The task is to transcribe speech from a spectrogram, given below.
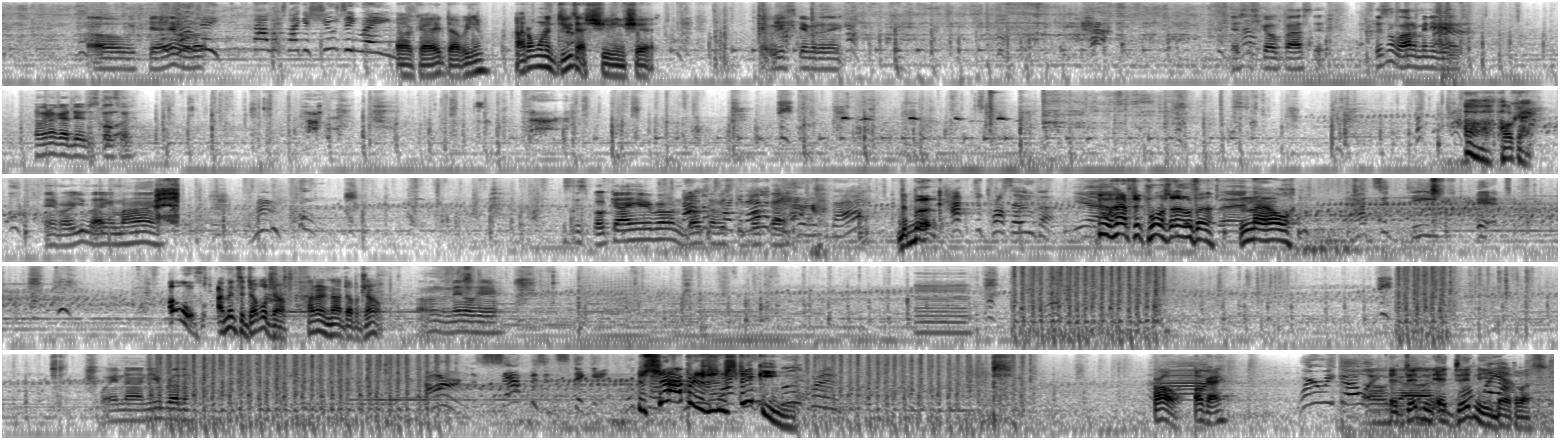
Okay, hold up. Cody, that looks like a shooting range. Okay, W. I don't want to do that shooting shit. We skip it, I think. Let's just go past it. There's a lot of mini games. No, we don't gotta do it. Just go this way. Oh, okay. Hey, bro, you lagging behind. This boat guy here, bro? That Don't tell me it's the an boat guy. elevator over there. The book. Have to cross over. Yeah. You have to cross over now. That's a deep pit. Oh, I meant to double jump. How did I not double jump? I'm in the middle here. Hmm. Waiting on you, brother. Darn, the sap. The sap isn't sticky. Oh, okay. Where are we going? Oh, It God. didn't. It did need both of us.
